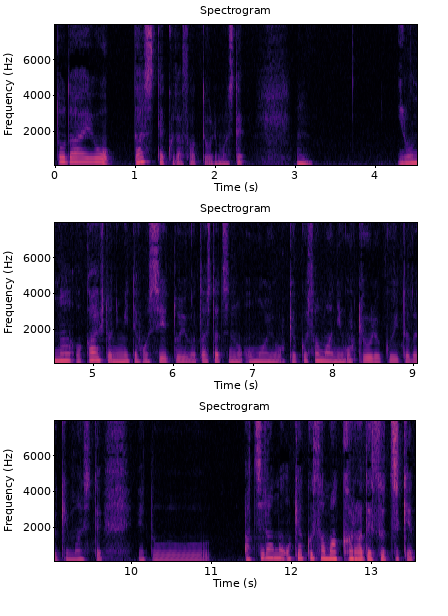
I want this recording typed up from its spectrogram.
ト代を出してくださっておりまして、うん、いろんな若い人に見てほしいという私たちの思いをお客様にご協力いただきまして、えっと、あちらのお客様からですチケッ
